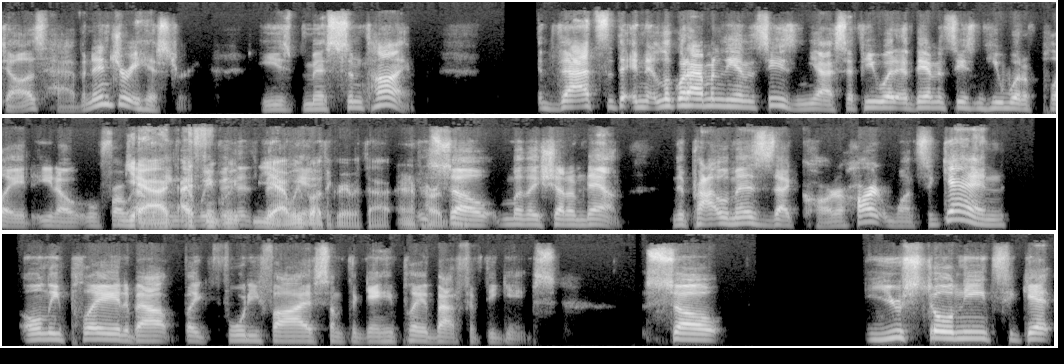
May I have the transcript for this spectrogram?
does have an injury history. He's missed some time. That's the thing. And look what happened at the end of the season. Yes, if he would at the end of the season, he would have played, you know, for Yeah, I, I think we've been- yeah we both agree with that. And I've heard that. So when they shut him down, the problem is, is that Carter Hart once again only played about like 45 something game. He played about 50 games. So you still need to get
